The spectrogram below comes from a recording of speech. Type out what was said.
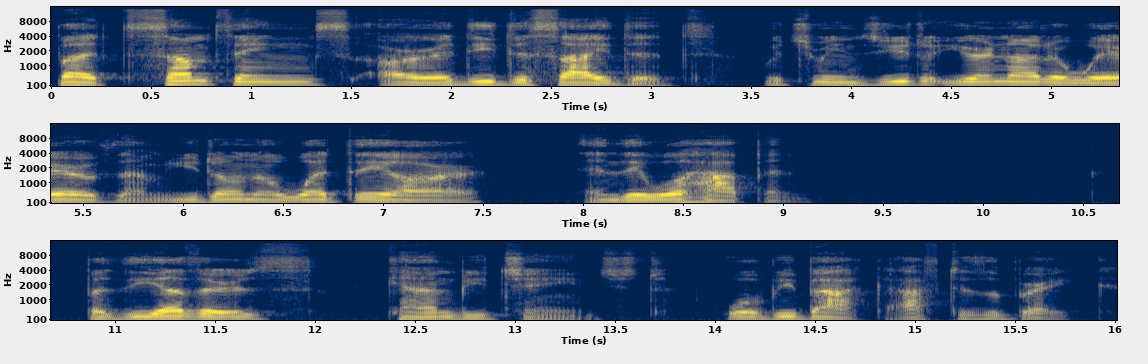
But some things are already decided, which means you you're not aware of them. You don't know what they are, and they will happen. But the others can be changed. We'll be back after the break.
